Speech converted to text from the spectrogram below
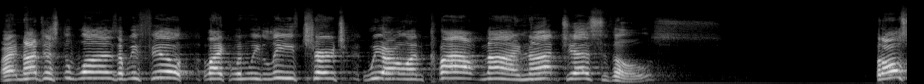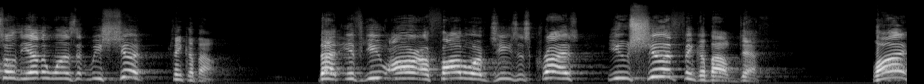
Right? Not just the ones that we feel like when we leave church, we are on cloud nine, not just those, but also the other ones that we should think about. That if you are a follower of Jesus Christ, you should think about death. Why?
